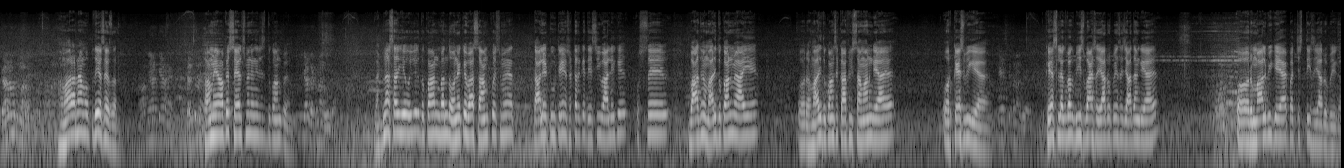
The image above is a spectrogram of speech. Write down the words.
क्या नाम तुम्हारा? हमारा नाम उपदेश है सर। आप यहाँ क्या है? हम यहाँ पे सेल्समैन हैं इस दुकान पे हैं। क्या घटना हुई घटना सर ये हुई है कि दुकान बंद होने के बाद शाम को इसमें ताले टूटे हैं शटर के देसी वाले के। उससे बाद में हमारी दुकान में आए हैं और हमारी दुकान से काफ़ी सामान गया है और कैश भी गया है। कैश कितना गया है? कैश लगभग बीस बाईस हज़ार रुपये से ज़्यादा गया है। और माल भी गया है पच्चीस तीस हज़ार रुपये का।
